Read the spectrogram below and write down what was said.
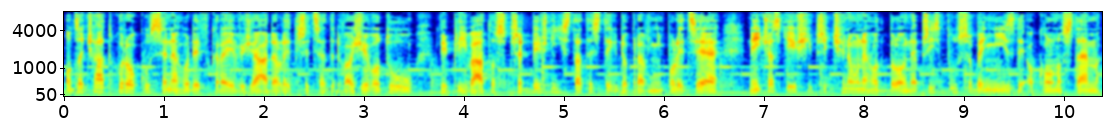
Od začátku roku si nehody v kraji vyžádali 32 životů. Vyplývá to z předběžných statistik dopravní policie. Nejčastější příčinou nehod bylo nepřizpůsobení jízdy okolnostem,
